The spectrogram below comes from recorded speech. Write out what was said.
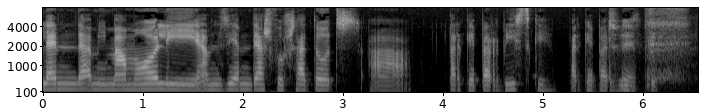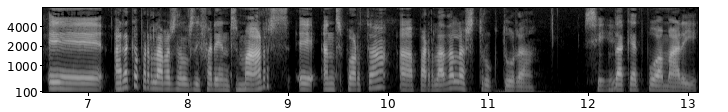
l'hem de mimar molt i ens hi hem d'esforçar tots uh, perquè pervisqui, perquè pervisqui. Eh, ara que parlaves dels diferents mars, eh, ens porta a parlar de l'estructura sí. d'aquest poemari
